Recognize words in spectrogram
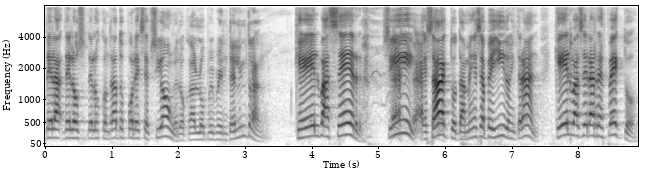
de, de, los, de los contratos por excepción. Pero Carlos Pimentel Intran. ¿Qué él va a hacer? Sí, exacto, también ese apellido, Intran. ¿Qué él va a hacer al respecto?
